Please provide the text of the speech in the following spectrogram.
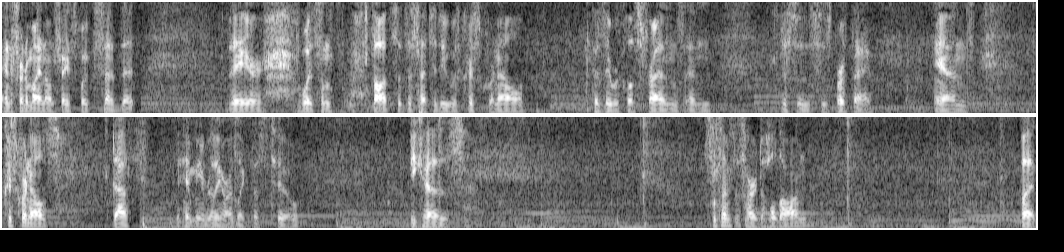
And a friend of mine on Facebook said that there was some th- thoughts that this had to do with Chris Cornell because they were close friends and this was his birthday. And Chris Cornell's death hit me really hard like this too because sometimes it's hard to hold on but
